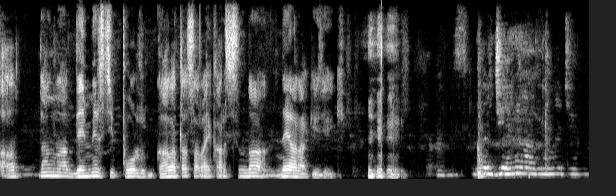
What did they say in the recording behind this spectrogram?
Adana Demirspor Galatasaray karşısında ne yarak yiyecek? Cemil Cemil.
